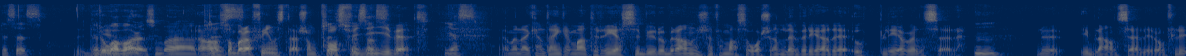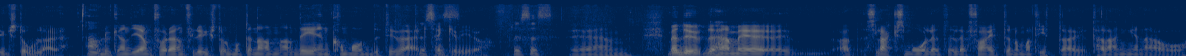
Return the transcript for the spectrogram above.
precis. Det, Råvaror som bara Ja, pris. som bara finns där, som tas för givet. Yes. Jag, menar, jag kan tänka mig att resebyråbranschen för massa år sedan levererade upplevelser. Mm. Nu ibland säljer de flygstolar. Ja. Och du kan jämföra en flygstol mot en annan. Det är en commodity-värld, Precis. tänker vi då. Precis. Ehm, Men du, det här med eh, slagsmålet eller fighten om att hitta talangerna och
